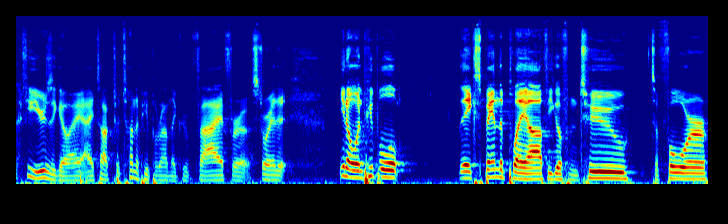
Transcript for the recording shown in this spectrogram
a few years ago, I, I talked to a ton of people around the Group Five for a story that you know when people they expand the playoff. You go from two to four.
